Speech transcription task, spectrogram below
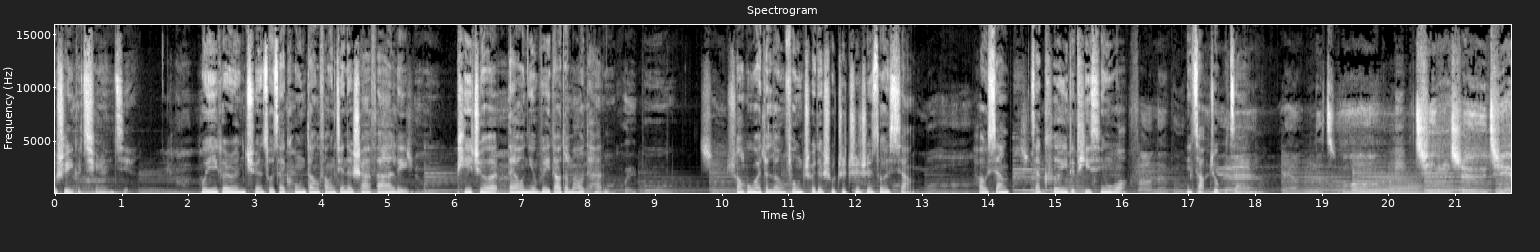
又是一个情人节，我一个人蜷缩在空荡房间的沙发里，披着带有你味道的毛毯。窗户外的冷风吹得树枝吱吱作响，好像在刻意的提醒我，你早就不在了。请直接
